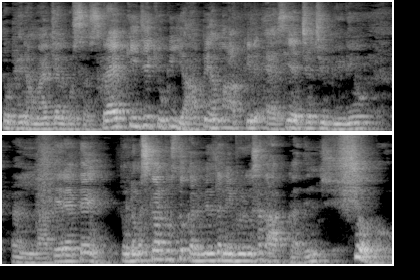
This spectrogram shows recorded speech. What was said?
तो फिर हमारे चैनल को सब्सक्राइब कीजिए क्योंकि यहाँ पे हम आपके लिए ऐसी अच्छी अच्छी वीडियो लाते रहते हैं। तो नमस्कार दोस्तों कल मिलते नई वीडियो के साथ। आपका दिन शुभ हो।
